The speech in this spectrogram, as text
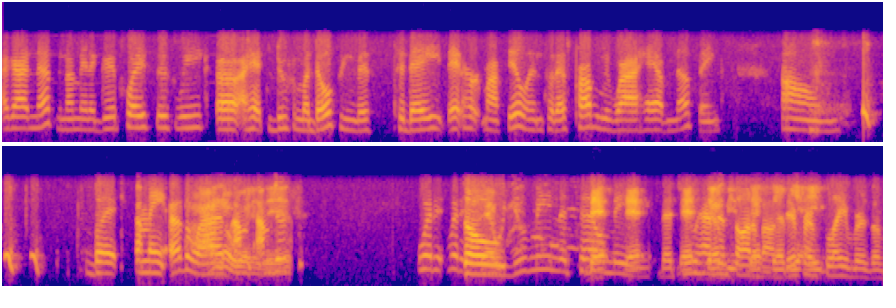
I got nothing. I'm in a good place this week. Uh, I had to do some adulting this today. That hurt my feelings, so that's probably why I have nothing. Um, but I mean, otherwise, know I'm, I'm just. What it, what is So it? you mean to tell That- me that- that, you that haven't W- thought about W different eight- flavors of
